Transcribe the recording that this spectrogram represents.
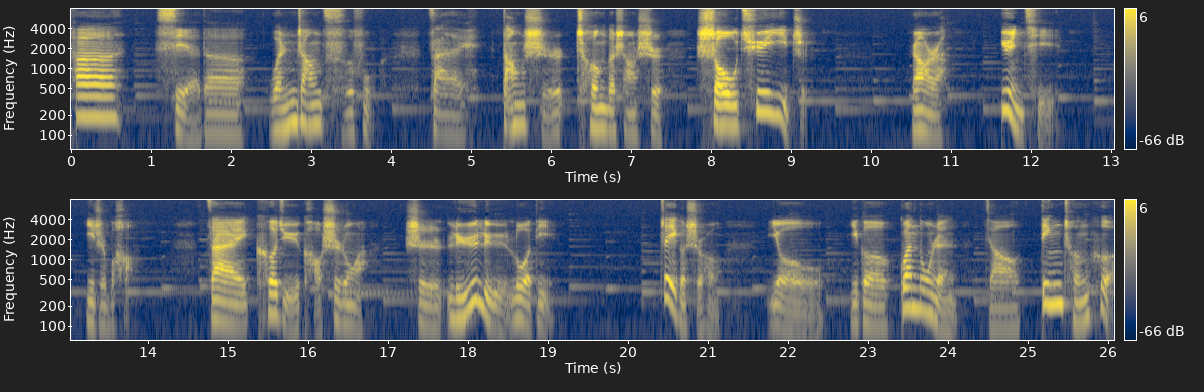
他写的文章词赋，在当时称得上是首屈一指。然而啊，运气一直不好，在科举考试中啊，是屡屡落地。这个时候，有一个关东人叫丁承鹤，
